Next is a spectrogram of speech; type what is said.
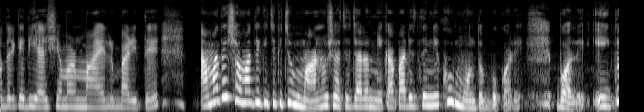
ওদেরকে দিয়ে আসি আমার মায়ের বাড়িতে। আমাদের সমাজে কিছু কিছু মানুষ আছে যারা মেকআপ আর্টিস্টদের নিয়ে খুব মন্তব্য করে। বলে, এই তো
